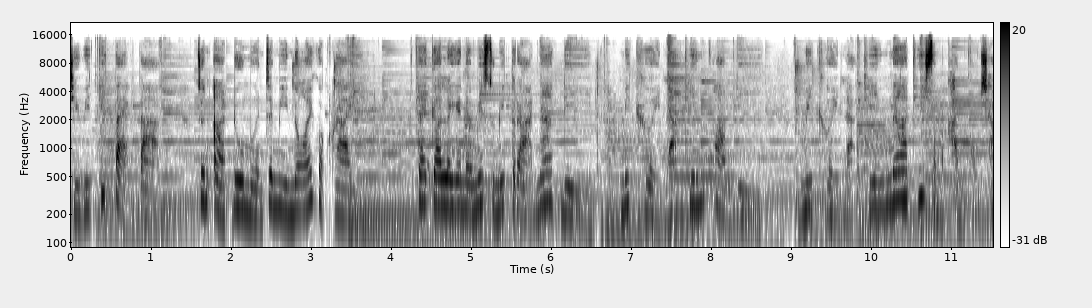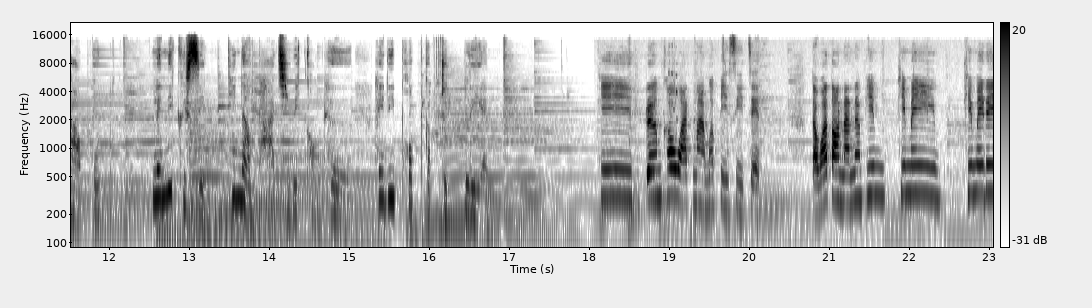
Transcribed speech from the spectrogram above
ชีวิตที่แตกต่าง จนอาจดูเหมือนจะมีน้อยกว่าใคร แต่การยามิสุมิตรานาคดี ไม่เคยละทิ้งความดี ไม่เคยละทิ้งหน้าที่สำคัญของชาวพุทธ และนี่คือสิ่งที่นำพาชีวิตของเธอให้ได้พบกับจุดเปลี่ยน พี่เริ่มเข้าวัดมาเมื่อปี 47 แต่ว่าตอนนั้นนะพี่พี่ไม่พี่ไม่ได้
